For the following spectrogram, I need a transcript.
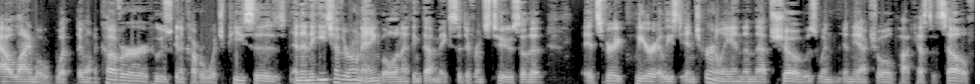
outline what, what they want to cover, who's going to cover which pieces. And then they each have their own angle. And I think that makes a difference too, so that it's very clear, at least internally. And then that shows when in the actual podcast itself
